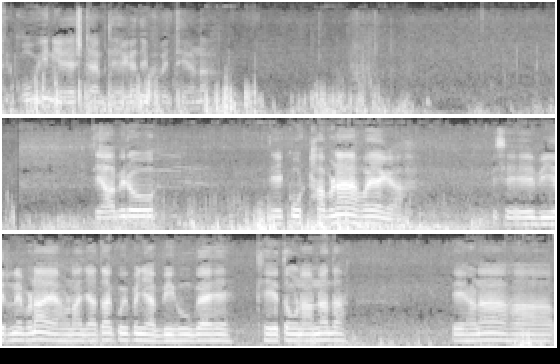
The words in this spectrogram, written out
ਤੇ ਕੋਈ ਨਹੀਂ ਹੈ ਇਸ ਟਾਈਮ ਤੇ ਹੈਗਾ, ਦੇਖੋ ਇੱਥੇ, ਹਨਾ। ਤੇ ਆ ਵੀਰੋ ਤੇ ਕੋਠਾ ਬਣਾਇਆ ਹੋਇਆ ਹੈਗਾ। ਕਿਸੇ ਵੀਰ ਨੇ ਬਣਾਇਆ ਹੋਣਾ, ਜਾਂ ਤਾਂ ਕੋਈ ਪੰਜਾਬੀ ਹੋਊਗਾ ਇਹ, ਖੇਤ ਹੋਣਾ ਉਹਨਾਂ ਦਾ। ਤੇ ਹਨਾ ਹਾਂ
